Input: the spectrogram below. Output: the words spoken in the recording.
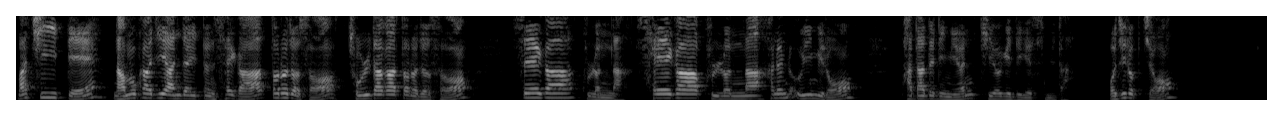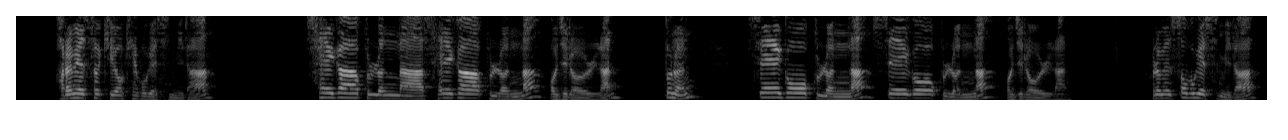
마치 이때 나무까지 앉아있던 새가 떨어져서 졸다가 떨어져서 새가 굴렀나 새가 굴렀나 하는 의미로 받아들이면 기억이 되겠습니다. 어지럽죠? 발음해서 기억해 보겠습니다. 새가 굴렀나 새가 굴렀나 어지러울 난 또는 새거 굴렀나 새거 굴렀나 어지러울 난 그러면 써보겠습니다.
